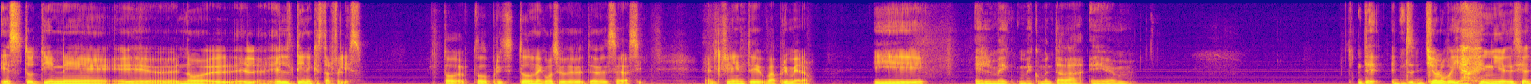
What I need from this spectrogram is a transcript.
esto tiene, eh, no, él, tiene que estar feliz. Todo, todo, todo negocio debe, ser así. El cliente va primero. Y él me, comentaba, em, yo lo veía venir, decía,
